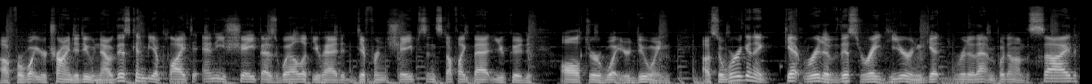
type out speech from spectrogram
uh, for what you're trying to do. Now this can be applied to any shape as well, if you had different shapes and stuff like that, you could alter what you're doing. Uh, so we're going to get rid of this right here and get rid of that and put it on the side,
